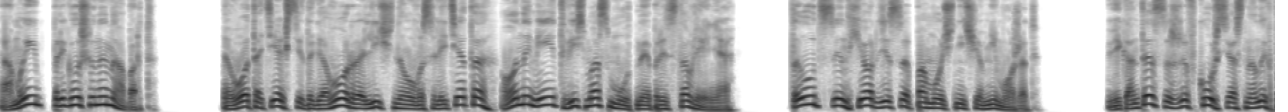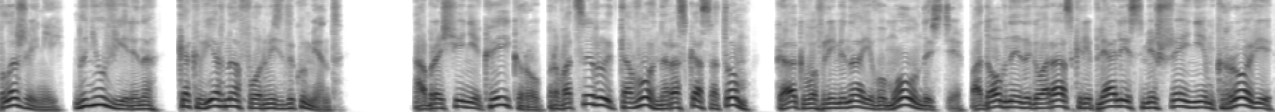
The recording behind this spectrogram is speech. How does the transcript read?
а мы приглашены на борт. Вот о тексте договора личного вассалитета он имеет весьма смутное представление. Тут сын Хердиса помочь ничем не может. Викантесса же в курсе основных положений, но не уверена, как верно оформить документ. Обращение к Эйкору провоцирует того на рассказ о том, как во времена его молодости подобные договора скрепляли смешением крови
